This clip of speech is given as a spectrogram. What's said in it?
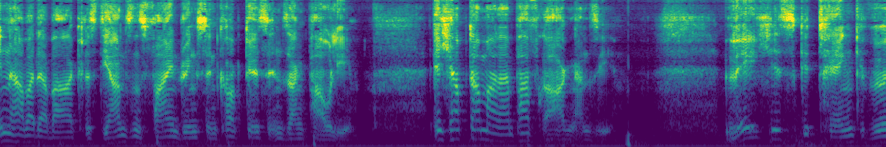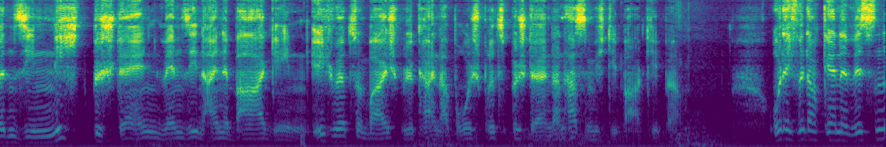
Inhaber der Bar Christiansens Fine Drinks and Cocktails in St. Pauli. Ich habe da mal ein paar Fragen an Sie. Welches Getränk würden Sie nicht bestellen, wenn Sie in eine Bar gehen? Ich würde zum Beispiel keinen Aperol Spritz bestellen, dann hassen mich die Barkeeper. Oder ich würde auch gerne wissen,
